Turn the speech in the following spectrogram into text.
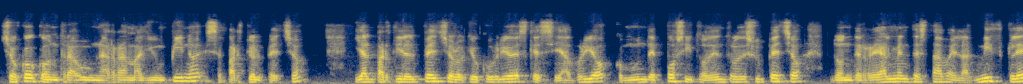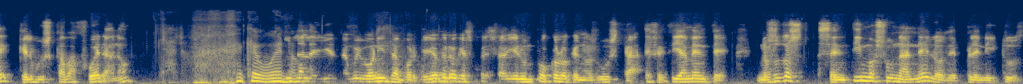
chocó contra una rama de un pino y se partió el pecho. Y al partir el pecho lo que ocurrió es que se abrió como un depósito dentro de su pecho donde realmente estaba el almizcle que él buscaba fuera, ¿no? Qué bueno. Una leyenda muy bonita porque yo creo que expresa bien un poco lo que nos busca. Efectivamente, nosotros sentimos un anhelo de plenitud,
